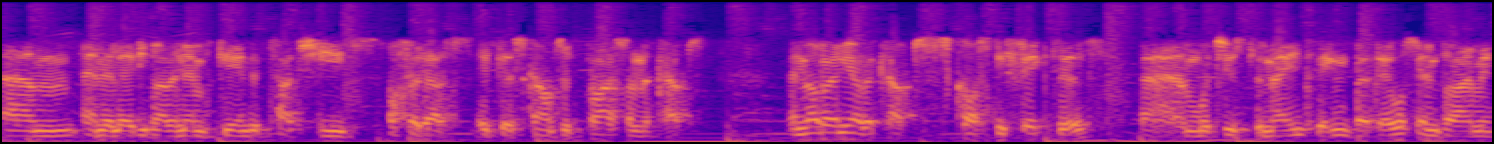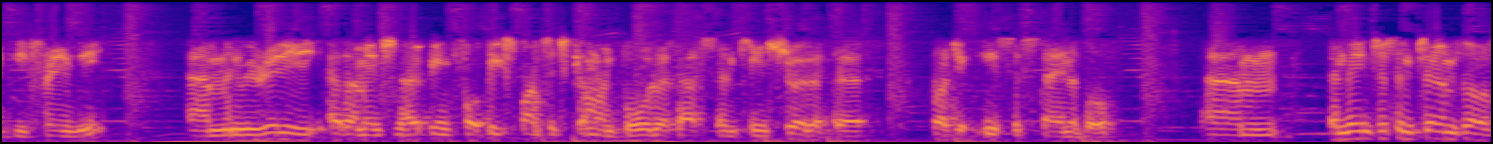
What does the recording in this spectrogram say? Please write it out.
Um, and a lady by the name of Glenda Touch, she's offered us a discounted price on the cups. And not only are the cups cost effective, um, which is the main thing, but they're also environmentally friendly. Um, and we're really, as I mentioned, hoping for a big sponsor to come on board with us and to ensure that the project is sustainable. Um, and then just in terms of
